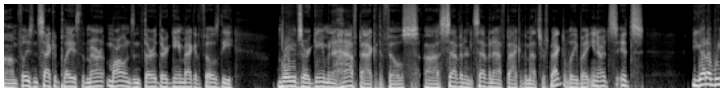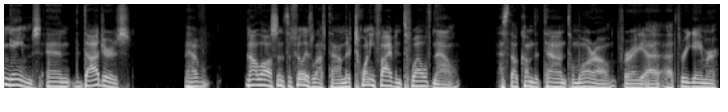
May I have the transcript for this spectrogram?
um, Phillies in second place. The Mar- Marlins in third. They're a game back of the Phillies. The Braves are a game and a half back of the Phils, uh, seven and seven half back of the Mets, respectively. But you know, it's it's you got to win games, and the Dodgers have not lost since the Phillies left town. They're twenty five and twelve now, as they'll come to town tomorrow for a a, a three gamer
